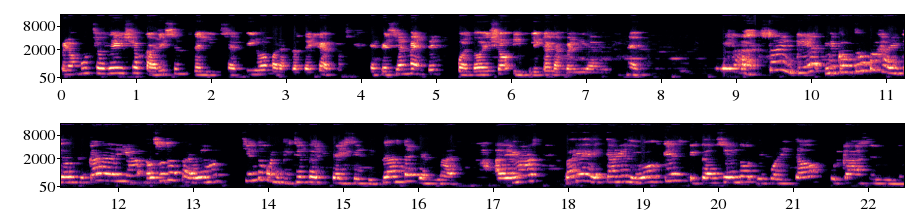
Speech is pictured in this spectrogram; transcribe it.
pero muchos de ellos carecen del incentivo para protegerlos, especialmente cuando ello implica la pérdida de dinero. Mira, ¿saben qué? Me contó un pajarito que cada día nosotros perdemos 147 especies de plantas del mar. Además, varias hectáreas de bosques están siendo deforestados por cada segundo.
